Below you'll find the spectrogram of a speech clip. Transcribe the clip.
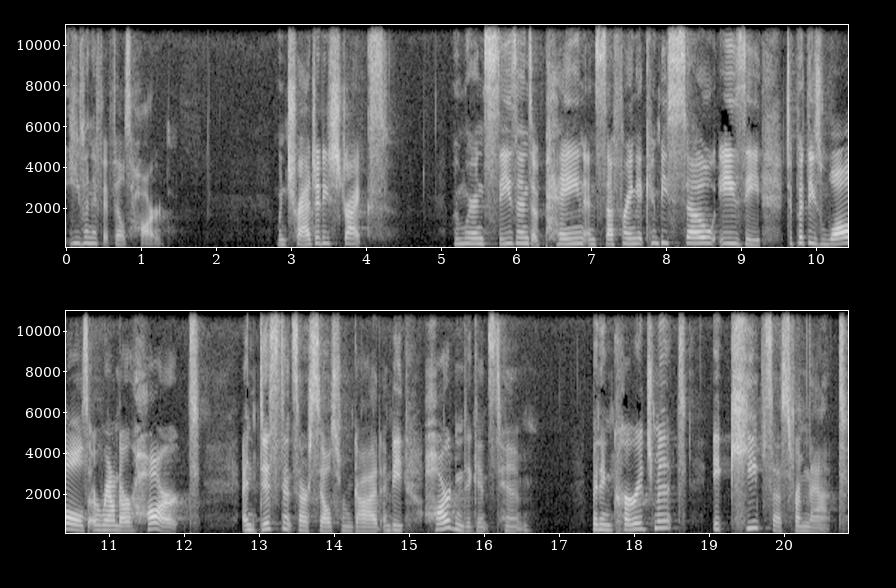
even if it feels hard. When tragedy strikes, when we're in seasons of pain and suffering, it can be so easy to put these walls around our heart and distance ourselves from God and be hardened against Him. But encouragement, it keeps us from that.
